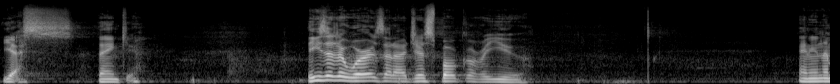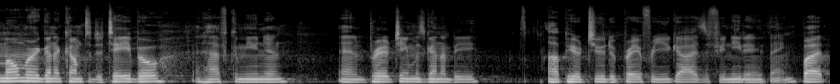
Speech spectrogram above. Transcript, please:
Yes, thank you. These are the words that I just spoke over you. And in a moment, we're going to come to the table and have communion. And prayer team is going to be up here too to pray for you guys if you need anything. But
